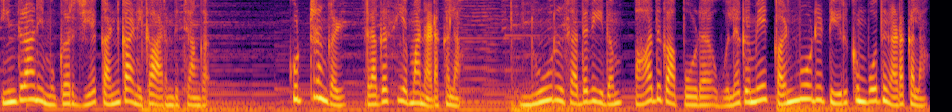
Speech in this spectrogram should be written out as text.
இந்திராணி முகர்ஜிய கண்காணிக்க ஆரம்பிச்சாங்க. குற்றங்கள் ரகசியமா நடக்கலாம். நூறு சதவீதம் பாதுகாப்போட உலகமே கண்மூடிட்டு இருக்கும்போது நடக்கலாம்.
